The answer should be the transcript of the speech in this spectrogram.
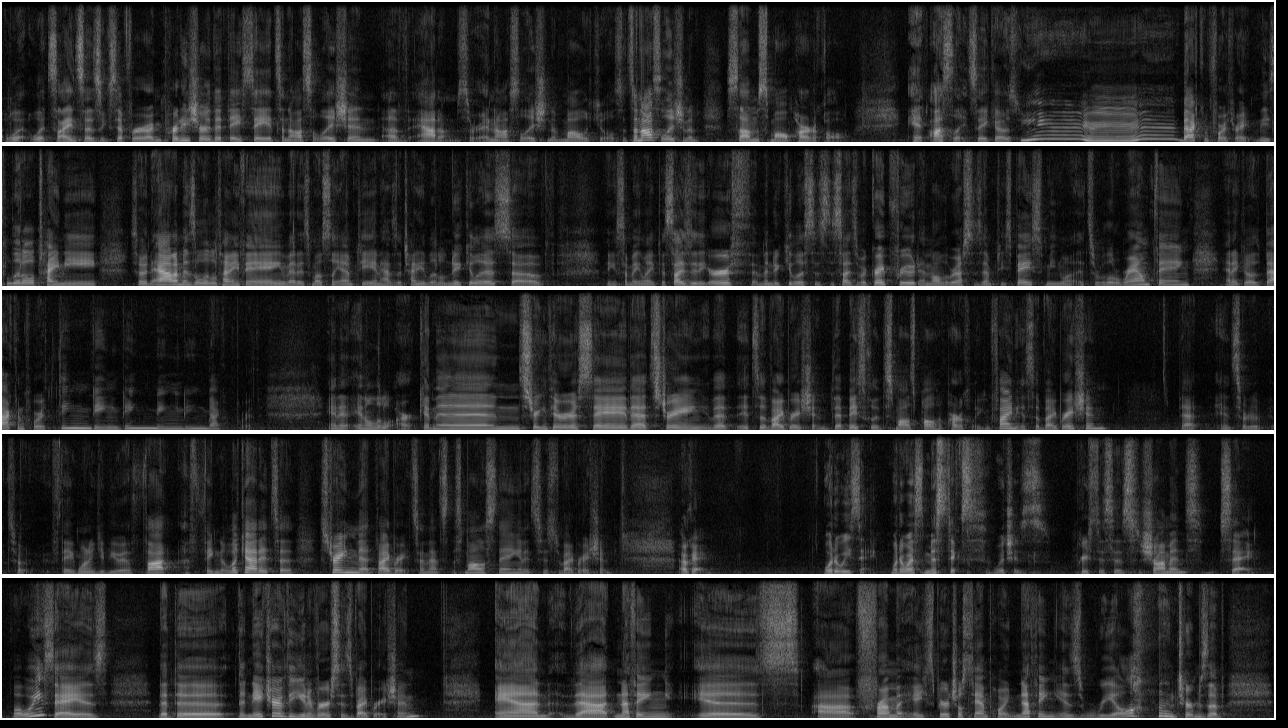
what, what science says, except for I'm pretty sure that they say it's an oscillation of atoms or an oscillation of molecules. It's an oscillation of some small particle. It oscillates. It goes back and forth, right? These little tiny. So an atom is a little tiny thing that is mostly empty and has a tiny little nucleus of I think something like the size of the Earth, and the nucleus is the size of a grapefruit, and all the rest is empty space. Meanwhile, it's a little round thing, and it goes back and forth, ding, ding, ding, ding, ding, back and forth, in a, in a little arc. And then string theorists say that string that it's a vibration. That basically the smallest particle you can find is a vibration. That it's sort of so if they want to give you a thought, a thing to look at, it's a string that vibrates, and that's the smallest thing, and it's just a vibration. Okay, what do we say? What do us mystics, witches, priestesses, shamans say? What we say is that the the nature of the universe is vibration, and that nothing is uh, from a spiritual standpoint, nothing is real in terms of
